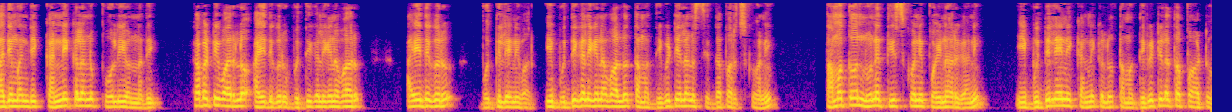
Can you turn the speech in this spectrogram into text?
పది మంది కన్నికలను పోలి ఉన్నది. కాబట్టి వారిలో ఐదుగురు బుద్ధి కలిగిన వారు ఐదుగురు బుద్ధి లేని వారు. ఈ బుద్ధి కలిగిన వాళ్ళు తమ దివిటీలను సిద్ధపరుచుకొని తమతో నూనె తీసుకొని పోయినారు కానీ ఈ బుద్ధి లేని కన్నికలు తమ దివిటీలతో పాటు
